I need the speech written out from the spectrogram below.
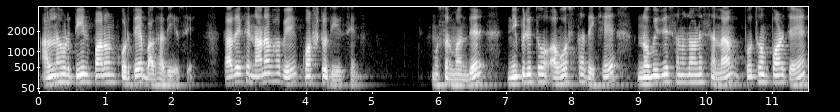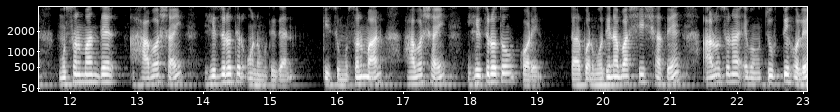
আল্লাহর দিন পালন করতে বাধা দিয়েছে। তাদেরকে নানাভাবে কষ্ট দিয়েছেন। মুসলমানদের নিপীড়িত অবস্থা দেখে নবীজি সাল্লাহ সাল্লাম প্রথম পর্যায়ে মুসলমানদের হাবাসায় হিজরতের অনুমতি দেন। কিছু মুসলমান হাবাসায় হিজরতও করেন। তারপর মদিনাবাসীর সাথে আলোচনা এবং চুক্তি হলে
